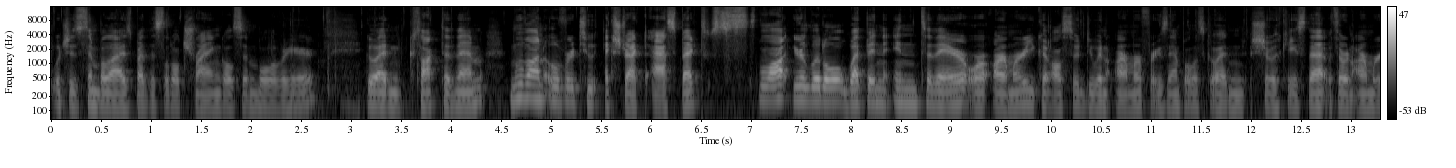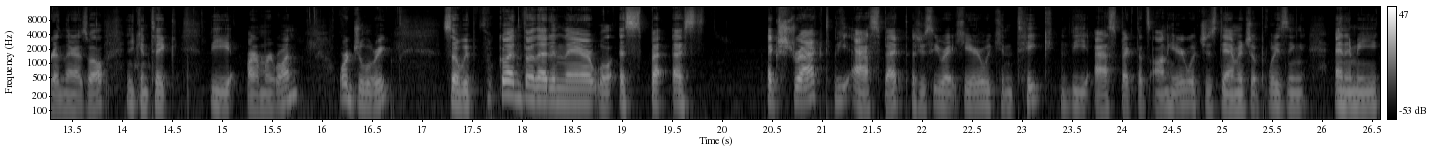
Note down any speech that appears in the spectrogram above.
which is symbolized by this little triangle symbol over here. Go ahead and talk to them. Move on over to extract aspect. Slot your little weapon into there or armor. You could also do an armor, for example. Let's go ahead and showcase that. Throw an armor in there as well. You can take the armor one or jewelry. So we go ahead and throw that in there. We'll extract the aspect. As you see right here, we can take the aspect that's on here, which is damage a poison enemy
